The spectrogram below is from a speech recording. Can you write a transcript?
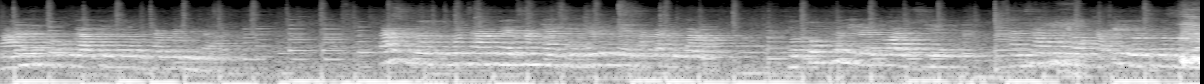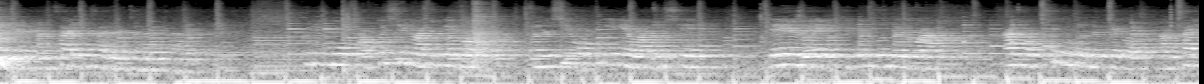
많은 도움과 배움을 부탁드립니다. 다시금 이번 작업에 참여하신 10분의 작가들과 교통 편의를 도와주신 안상호역 박배 요식원님께 감사 인사를 전합니다. 그리고 바쁘신 와중에도 전시 오프닝에 와주신 내외 기민분들과 가족, 친구분들께도 감사의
